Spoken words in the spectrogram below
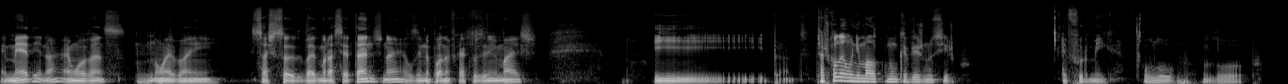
é média, não é? É um avanço. Uhum. Não é bem. Isso acho que só vai demorar sete anos, não é? Eles ainda podem ficar com os animais. E pronto. Sabes qual é um animal que nunca vês no circo? É formiga. O lobo. O lobo.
